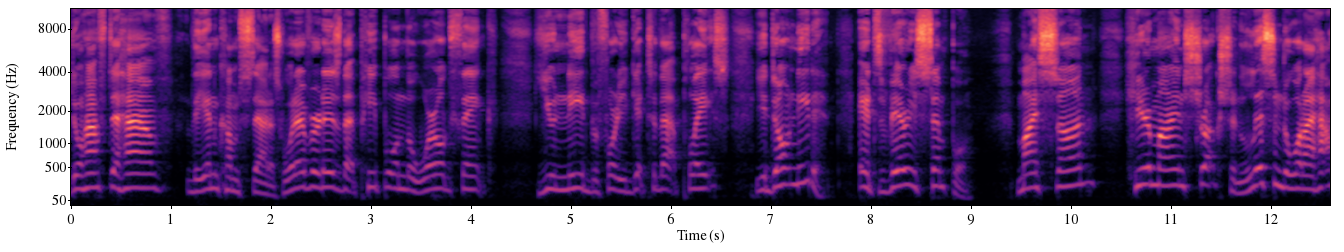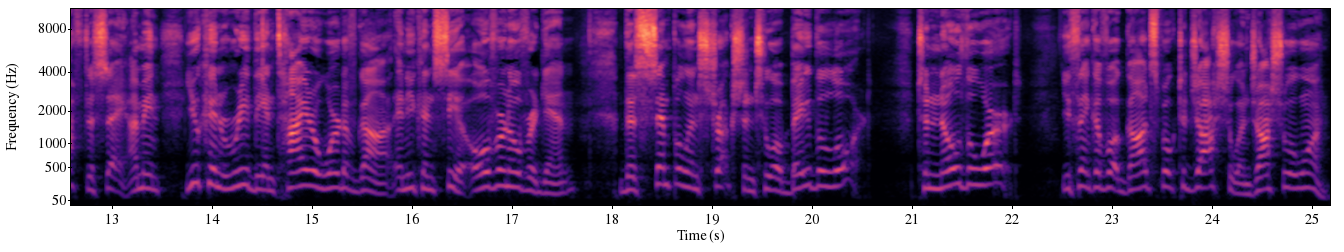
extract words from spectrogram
Don't have to have the income status. Whatever it is that people in the world think you need before you get to that place, you don't need it. It's very simple. My son, hear my instruction. Listen to what I have to say. I mean, you can read the entire Word of God and you can see it over and over again. The simple instruction to obey the Lord, to know the Word. You think of what God spoke to Joshua in Joshua 1.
